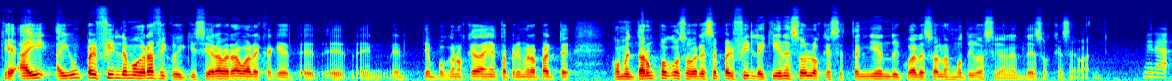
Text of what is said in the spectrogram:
que hay, hay un perfil demográfico y quisiera ver Valesca que eh, eh, en el tiempo que nos queda en esta primera parte, comentar un poco sobre ese perfil de quiénes son los que se están yendo y cuáles son las motivaciones de esos que se van. Mira,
